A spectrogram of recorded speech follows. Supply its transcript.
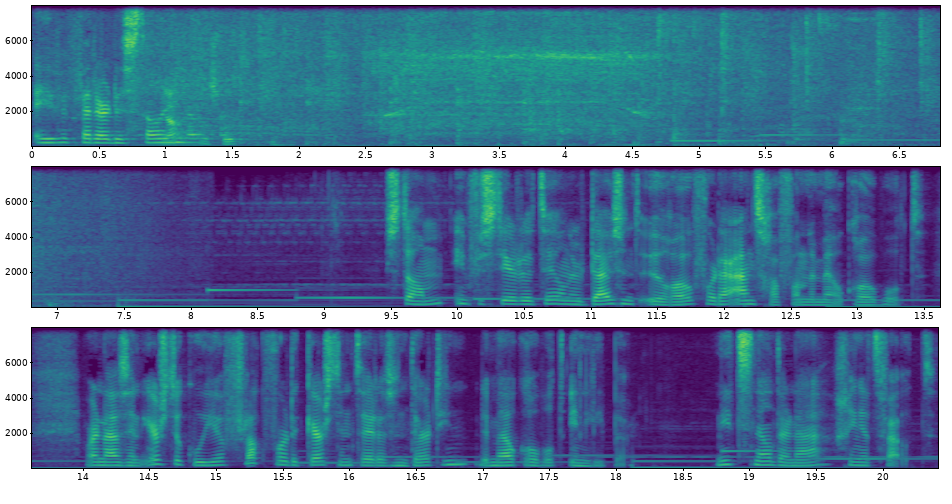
even verder de stal in Ja, dat is goed. Stam investeerde 200.000 euro voor de aanschaf van de melkrobot, waarna zijn eerste koeien vlak voor de kerst in 2013 de melkrobot inliepen. Niet snel daarna ging het fout.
